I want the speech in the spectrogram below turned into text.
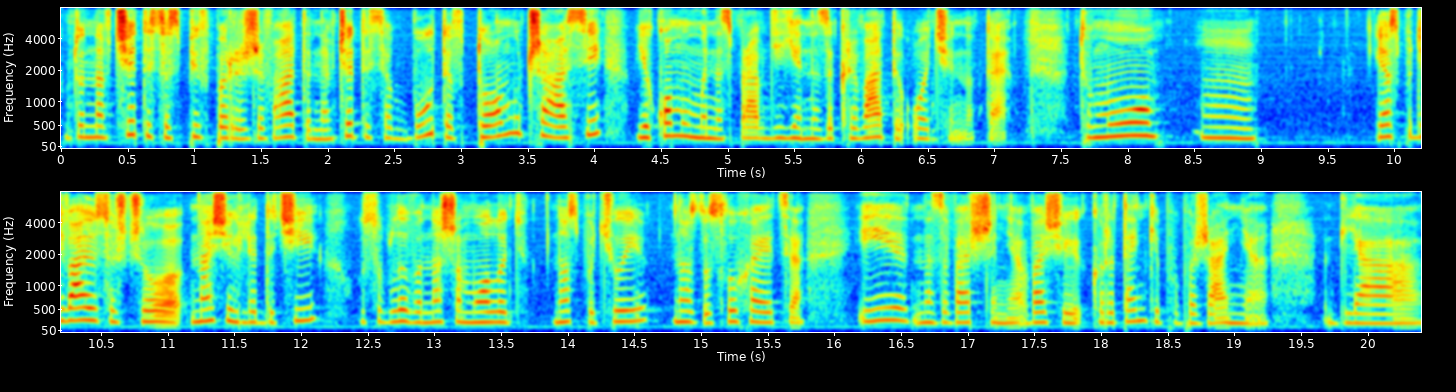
тобто навчитися співпереживати, навчитися бути в тому часі, в якому ми насправді є, не закривати очі на те. Тому. м, Я сподіваюся, що наші глядачі, особливо наша молодь, нас почує, нас дослухається. І на завершення ваші коротенькі побажання для,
